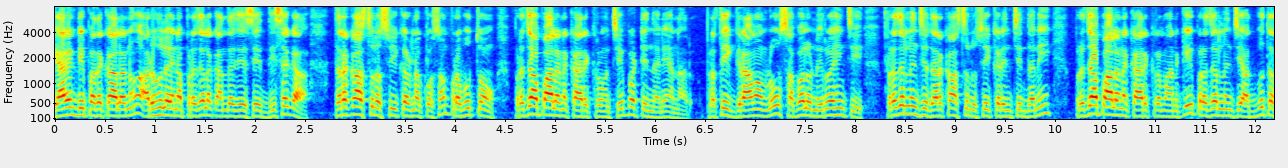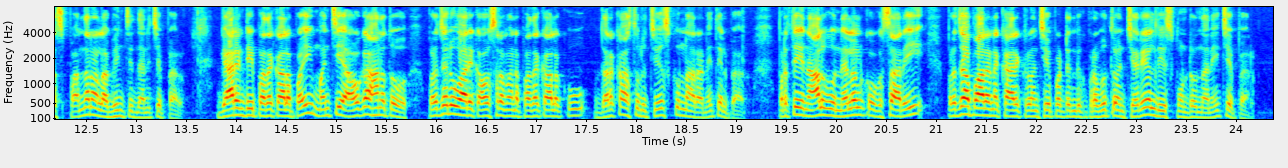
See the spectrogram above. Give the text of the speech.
గ్యారంటీ పథకాలను అర్హులైన ప్రజలకు అందజేసే దిశగా దరఖాస్తుల స్వీకరణ కోసం ప్రభుత్వం ప్రజాపాలన కార్యక్రమం చేపట్టిందని అన్నారు. ప్రతి గ్రామంలో సభలు నిర్వహించి ప్రజల నుంచి దరఖాస్తులు స్వీకరించిందని ప్రజాపాలన కార్యక్రమానికి ప్రజల నుంచి అద్భుత స్పందన లభించిందని చెప్పారు. గ్యారంటీ పథకాలపై మంచి అవగాహనతో ప్రజలు వారికి అవసరమైన పథకాలకు దరఖాస్తులు చేసుకున్నారని తెలిపారు. ప్రతి నాలుగు నెలలకు ఒకసారి ప్రజాపాలన కార్యక్రమం చేపట్టేందుకు ప్రభుత్వం చర్యలు తీసుకుంటుందని చెప్పారు.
